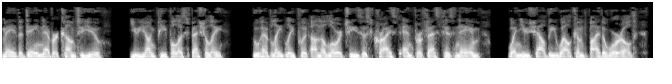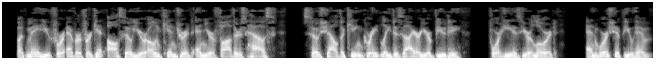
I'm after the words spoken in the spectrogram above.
May the day never come to you, you young people especially, who have lately put on the Lord Jesus Christ and professed his name, when you shall be welcomed by the world, but may you forever forget also your own kindred and your father's house, so shall the king greatly desire your beauty, for he is your Lord, and worship you him.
